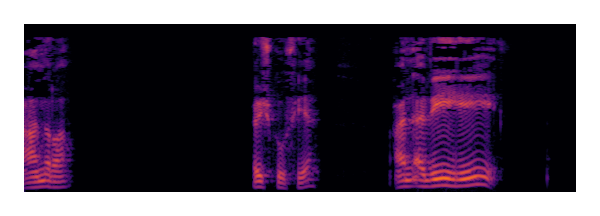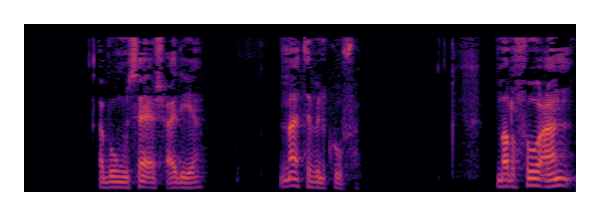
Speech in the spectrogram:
عامرة. عيش كوفية. عن أبيه أبو موسى أشعرية مات بالكوفة. مرفوعا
